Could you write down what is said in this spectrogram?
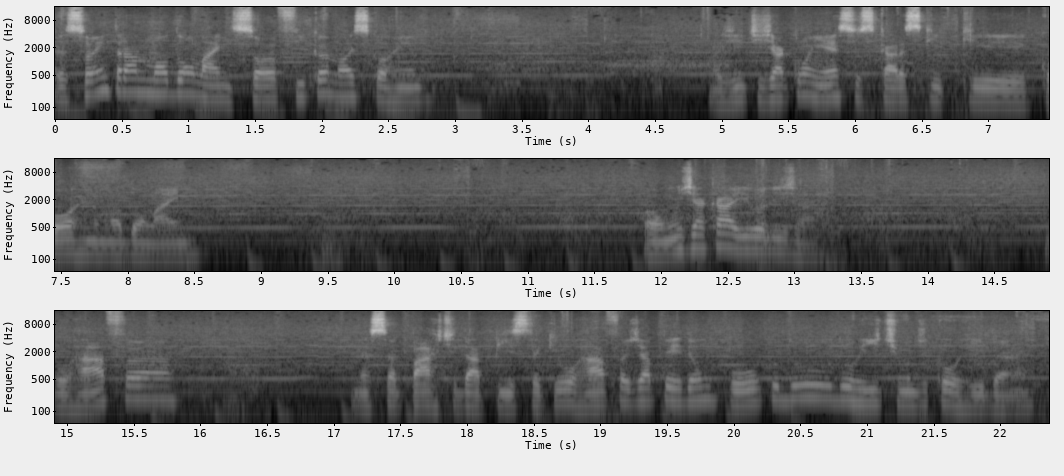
É só entrar no modo online, só fica nós correndo. A gente já conhece os caras que, que correm no modo online. Ó, um já caiu ali já. O Rafa nessa parte da pista aqui o Rafa já perdeu um pouco do, do ritmo de corrida, né?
